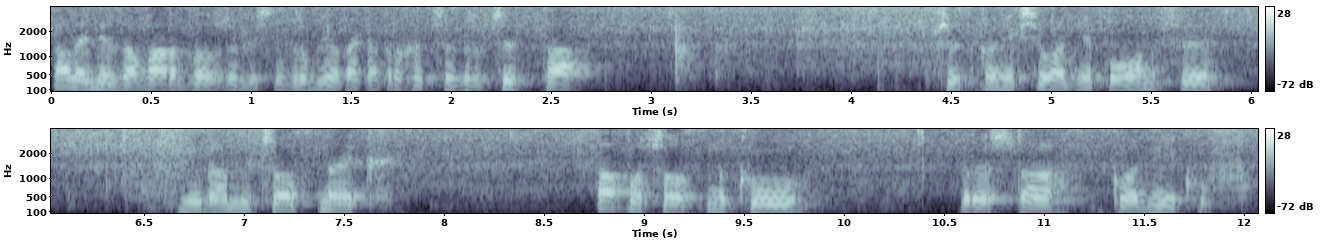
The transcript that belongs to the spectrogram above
ale nie za bardzo, żeby się zrobiła taka trochę przezroczysta. Wszystko niech się ładnie połączy. Dodamy czosnek, a po czosnku reszta składników.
